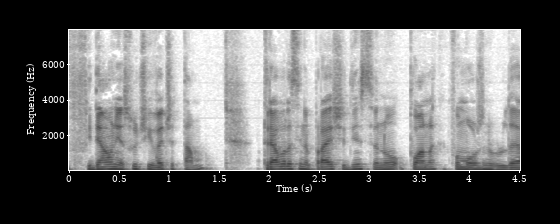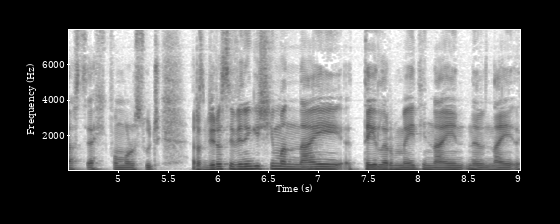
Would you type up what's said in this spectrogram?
в идеалния случай вече там, трябва да си направиш единствено плана какво може да наблюдаваш с тях и какво може да се случи. Разбира се, винаги ще има най-tailor-made и най- най-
